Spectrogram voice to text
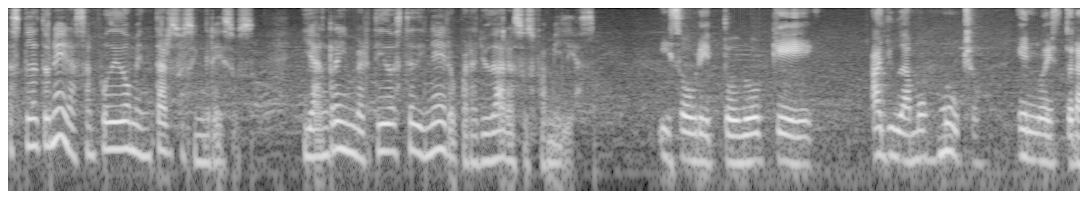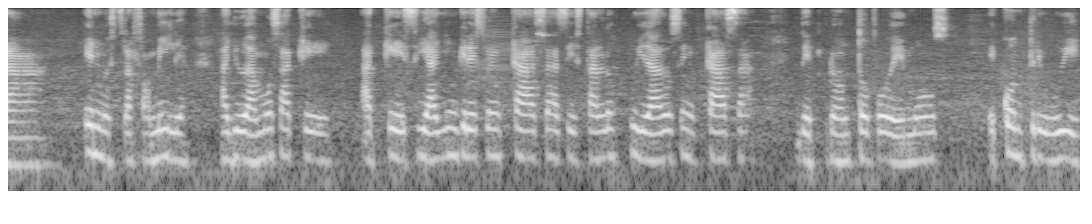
las platoneras han podido aumentar sus ingresos y han reinvertido este dinero para ayudar a sus familias y sobre todo que ayudamos mucho en nuestra, en nuestra familia. Ayudamos a que, a que si hay ingreso en casa, si están los cuidados en casa, de pronto podemos eh, contribuir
